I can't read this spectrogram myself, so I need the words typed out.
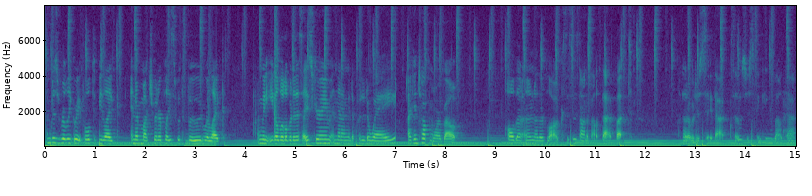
I'm just really grateful to be like in a much better place with food where like I'm gonna eat a little bit of this ice cream and then I'm gonna put it away. I can talk more about all that on another vlog because this is not about that, but I thought I would just say that because I was just thinking about that.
